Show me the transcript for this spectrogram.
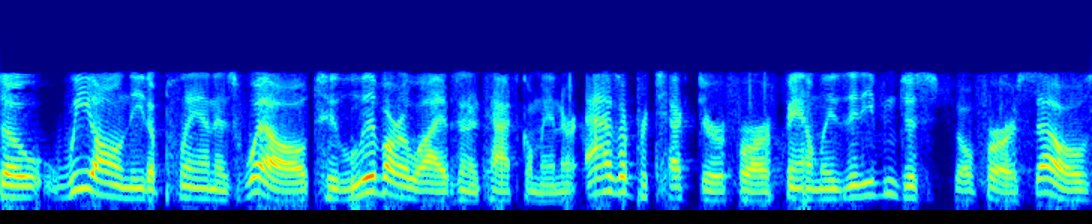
So we all need a plan as well to live our lives in a tactical manner as a protector for our families and even just for ourselves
